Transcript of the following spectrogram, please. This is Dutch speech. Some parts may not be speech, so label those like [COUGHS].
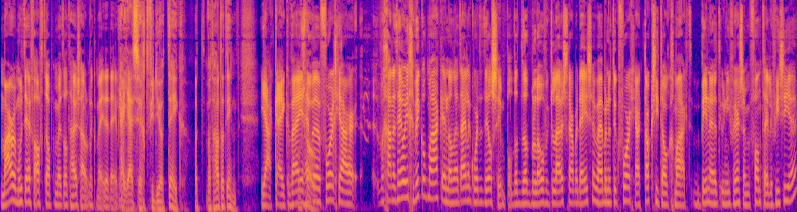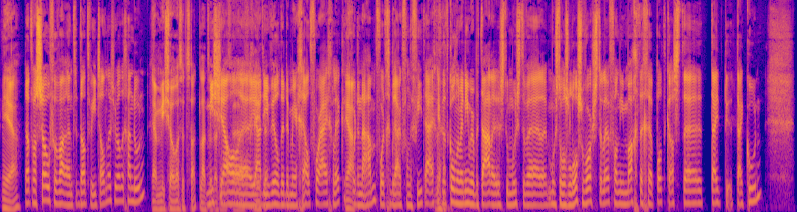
Maar we moeten even aftrappen met wat huishoudelijke mededelingen. Ja, jij zegt videotheek. Wat, wat houdt dat in? Ja, kijk, wij Hoezo? hebben vorig jaar. We gaan het heel ingewikkeld maken en dan uiteindelijk wordt het heel simpel. Dat, dat beloof ik de luisteraar bij deze. We hebben natuurlijk vorig jaar Taxi Talk gemaakt binnen het universum van televisie. Ja. Dat was zo verwarrend dat we iets anders wilden gaan doen. Ja, Michel was het zat. Laten Michel, eh, eh, ja, die wilde er meer geld voor eigenlijk. Ja. Voor de naam, voor het gebruik van de feed eigenlijk. Ja. Dat konden we niet meer betalen. Dus toen moesten we, moesten we ons losworstelen van die machtige podcast ty- tycoon.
